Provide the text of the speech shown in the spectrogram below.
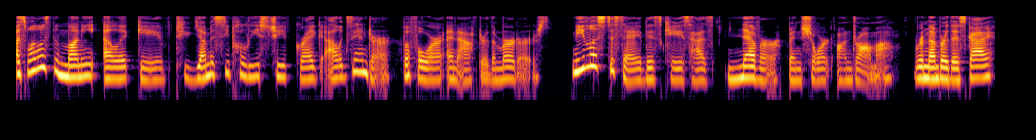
as well as the money Alec gave to Yemassee Police Chief Greg Alexander before and after the murders. Needless to say, this case has never been short on drama. Remember this guy?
